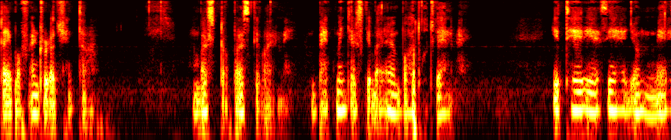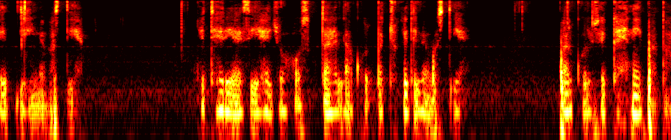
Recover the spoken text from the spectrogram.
टाइप ऑफ़ इंट्रोडक्शन था। बस टॉपर्स के बारे में बैक के बारे में बहुत कुछ कहना है। ये थ्योरी ऐसी है जो मेरे दिल में बसती है। ये थ्योरी ऐसी है जो हो सकता है लाखों बच्चों के दिल में बसती है, पर कोई उसे कह नहीं पाता।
